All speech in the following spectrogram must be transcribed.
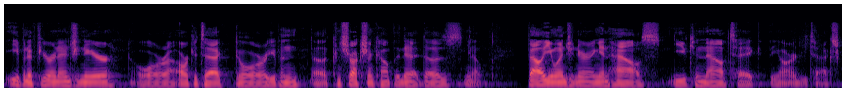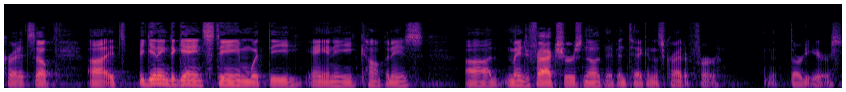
even if you're an engineer or architect or even a construction company that does, you know, value engineering in-house, you can now take the R&D tax credit. So uh, it's beginning to gain steam with the A&E companies. Uh, manufacturers know they've been taking this credit for 30 years.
